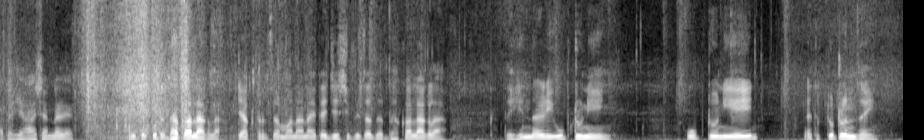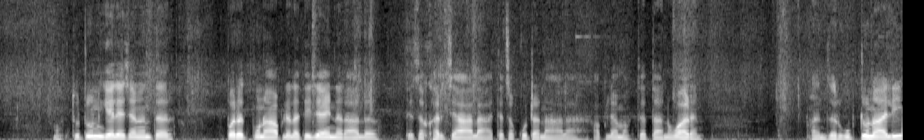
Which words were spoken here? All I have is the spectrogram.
आता ह्या अशा नळ्यात इथं कुठं धक्का लागला ट्रॅक्टरचा म्हणा नाही तर पीचा जर धक्का लागला तर ही नळी उपटून येईन. उपटून येईन नाही तर तुटून जाईन. मग तुटून गेल्याच्यानंतर परत पुन्हा आपल्याला ते जायनर आलं त्याचा खर्च आला त्याचा कुटाणा आला आपल्या मागचा ताण वाढन. आणि जर उपटून आली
